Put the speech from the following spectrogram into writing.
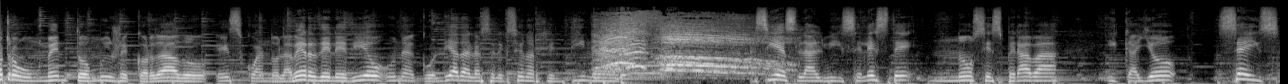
Otro momento muy recordado es cuando la Verde le dio una goleada a la selección argentina. Así es, la albiceleste no se esperaba y cayó 6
